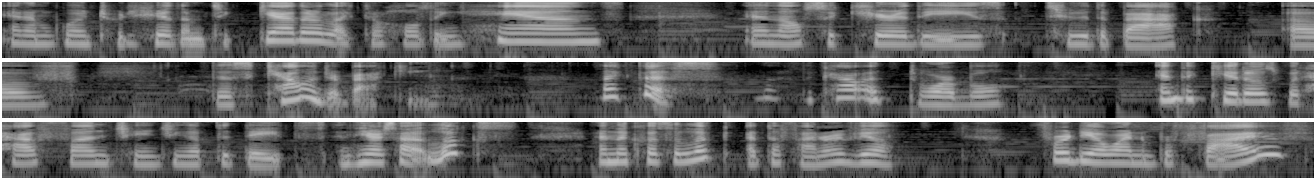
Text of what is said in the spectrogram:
And I'm going to adhere them together like they're holding hands. And I'll secure these to the back of this calendar backing. Like this. Look how adorable. And the kiddos would have fun changing up the dates. And here's how it looks. And the closer look at the final reveal. For DIY number five,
